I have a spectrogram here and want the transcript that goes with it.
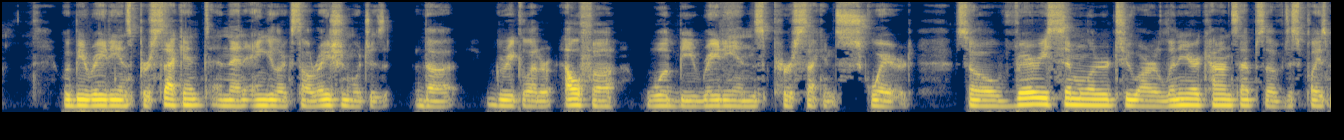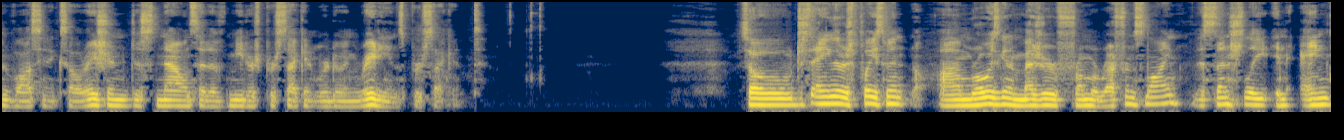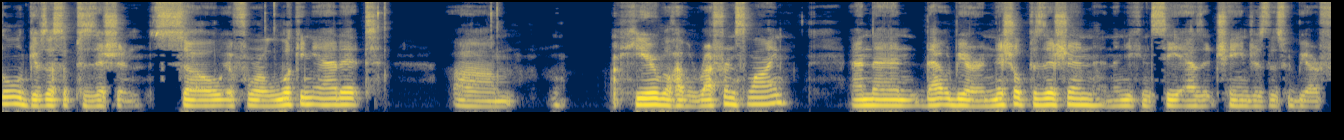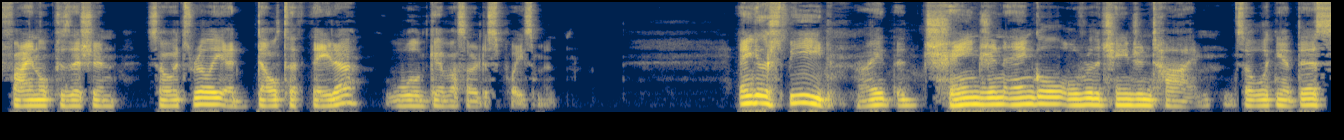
would be radians per second, and then angular acceleration, which is the Greek letter alpha, would be radians per second squared. So very similar to our linear concepts of displacement, velocity, and acceleration, just now instead of meters per second, we're doing radians per second. So just angular displacement, um, we're always going to measure from a reference line. Essentially, an angle gives us a position. So if we're looking at it, um, here we'll have a reference line. And then that would be our initial position. And then you can see as it changes, this would be our final position. So it's really a delta theta will give us our displacement. Angular speed, right? The change in angle over the change in time. So looking at this,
